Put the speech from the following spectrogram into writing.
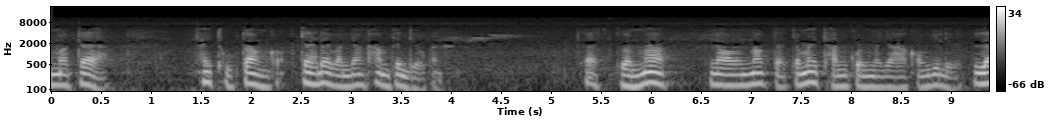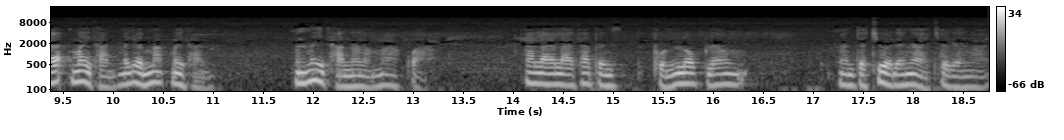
ำมาแก้ ให้ถูกต้องก็แก้ได้วันยั่งค่ำเช่นเดียวกันแต่ส่วนมากเรามักแต่จะไม่ทันกลมายาของกิเลสและไม่ทันไม่ใช่มากไม่ทัน มันไม่ทันนั่นแหละมากกว่า อะไรๆถ้าเป็นผลลบแล้ว มันจะเชื่อได้ง่าย เชื่อได้ง่าย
